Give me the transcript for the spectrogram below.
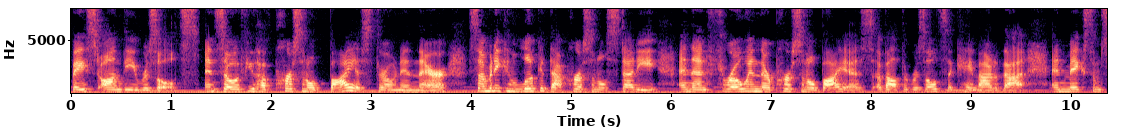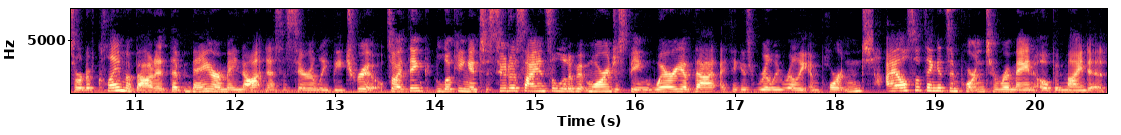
based on the results. And so if you have personal bias thrown in there, somebody can look at that personal study and then throw in their personal bias about the results that came out of that and make some sort of claim about it that may or may not necessarily be true. So I think looking into pseudoscience a little bit more and just being wary of that, I think is really, really important. I also think it's important to remain open-minded.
